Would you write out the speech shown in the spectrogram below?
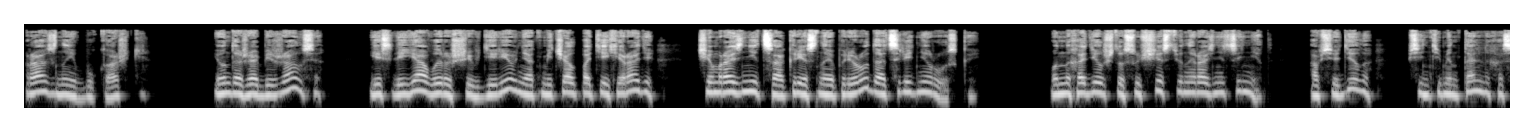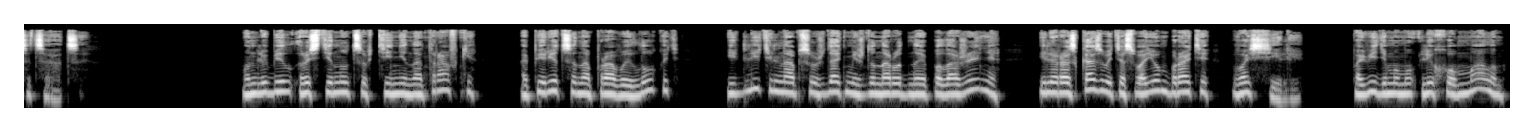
разные букашки. И он даже обижался, если я, выросший в деревне, отмечал потехи ради, чем разнится окрестная природа от среднерусской. Он находил, что существенной разницы нет, а все дело в сентиментальных ассоциациях. Он любил растянуться в тени на травке, опереться на правый локоть и длительно обсуждать международное положение или рассказывать о своем брате Василии, по-видимому, лихом малом,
